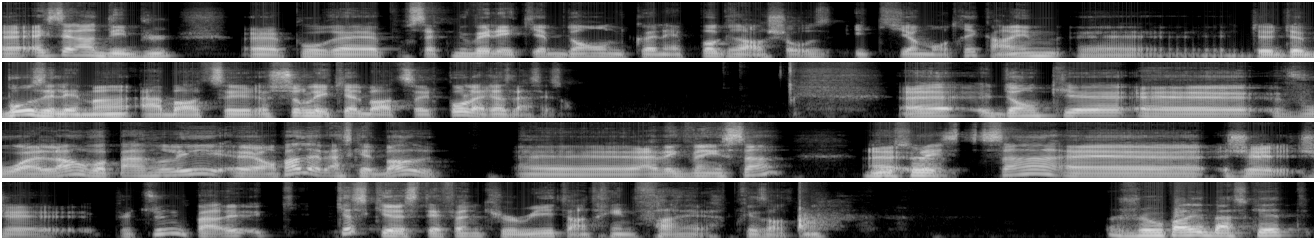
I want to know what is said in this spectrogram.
euh, excellent début euh, pour, pour cette nouvelle équipe dont on ne connaît pas grand-chose et qui a montré quand même de, de, beaux éléments à bâtir, sur lesquels bâtir pour le reste de la saison. donc voilà, on va parler, on parle de basketball avec Vincent. Vincent, je, je, peux-tu nous parler Qu'est-ce que Stephen Curry est en train de faire présentement? Je vais vous parler de basket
